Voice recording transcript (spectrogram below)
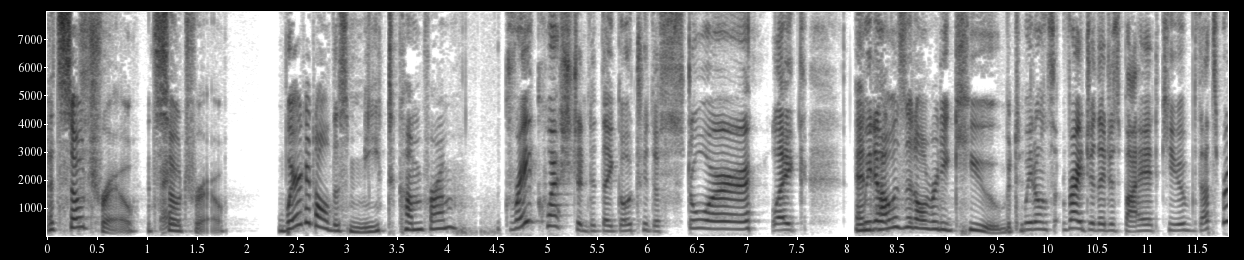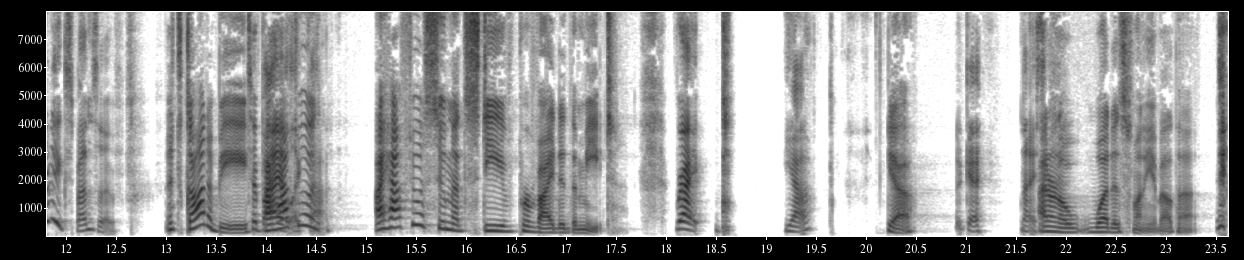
It's so true. It's so true. Where did all this meat come from? Great question. Did they go to the store? Like And how is it already cubed? we don't. Right? do they just buy it cubed? That's pretty expensive It's got to be. to buy I it like to. that. I have to assume that Steve provided the meat. Right. Yeah. Yeah. Okay. Nice. I don't know what is funny about that.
